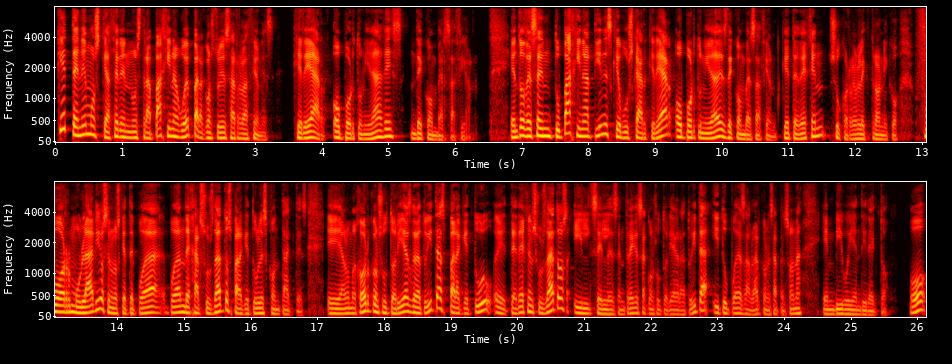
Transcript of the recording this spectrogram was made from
¿qué tenemos que hacer en nuestra página web para construir esas relaciones? Crear oportunidades de conversación. Entonces, en tu página tienes que buscar crear oportunidades de conversación que te dejen su correo electrónico, formularios en los que te puedan dejar sus datos para que tú les contactes, eh, a lo mejor consultorías gratuitas para que tú eh, te dejen sus datos y se les entregue esa consultoría gratuita y tú puedas hablar con esa persona en vivo y en directo o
